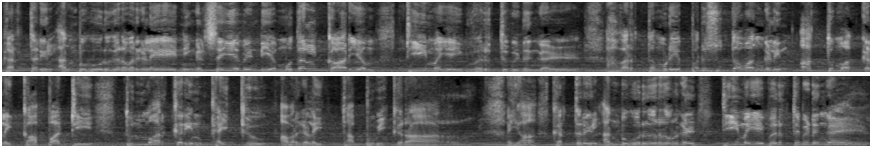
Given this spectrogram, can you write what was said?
கர்த்தரில் அன்பு கூறுகிறவர்களே நீங்கள் செய்ய வேண்டிய முதல் காரியம் தீமையை வெறுத்து விடுங்கள் அவர் தம்முடைய பரிசுத்தவான்களின் ஆத்துமாக்களை காப்பாற்றி துன்மார்க்கரின் கைக்கு அவர்களை தப்புவிக்கிறார். ஐயா கர்த்தரில் அன்பு கூறுகிறவர்கள் தீமையை வெறுத்து விடுங்கள்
